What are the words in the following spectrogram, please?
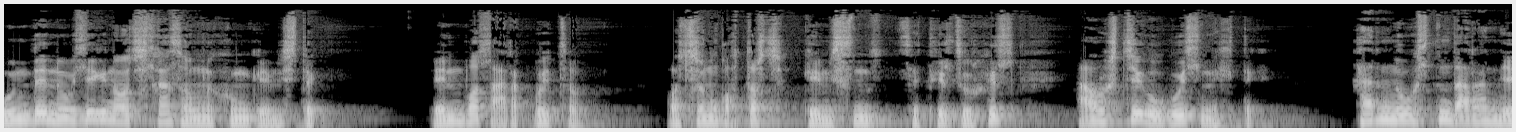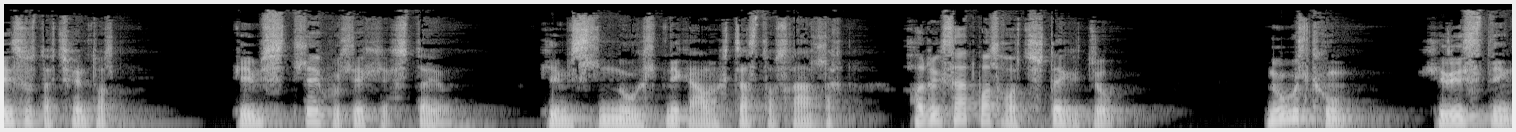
Үндэ нүглийг нь уучлахаас өмнө хүн гимшдэг. Энэ бол аргагүй зөв. Учир нь гутарч гимсэн сэтгэл зүрхэл аврагчийг өгүүлэн нэгдэг. Харин нүгэлтэн дараа нь Есүст очихын тулд гимстлээ хүлээх ёстой юу? Гимсэл нь нүгэлтнийг аврагчаас тусгаарлах хориг саад болох учиртай гэж юу? Нүгэлт хүн Христийн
